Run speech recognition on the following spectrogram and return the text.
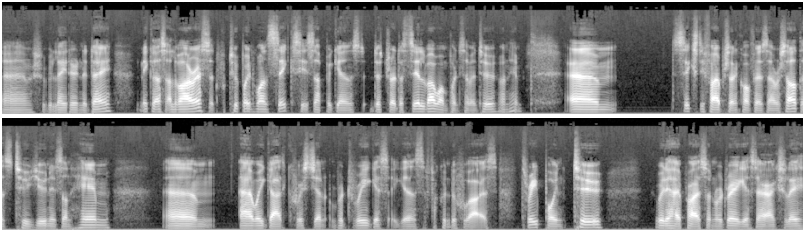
Uh, should be later in the day. Nicolas Alvarez at 2.16. He's up against Dutra da Silva, 1.72 on him. Um, 65% confidence in result. That's two units on him. Um, and we got Christian Rodriguez against Facundo Juarez, 3.2 really high price on Rodriguez there actually.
